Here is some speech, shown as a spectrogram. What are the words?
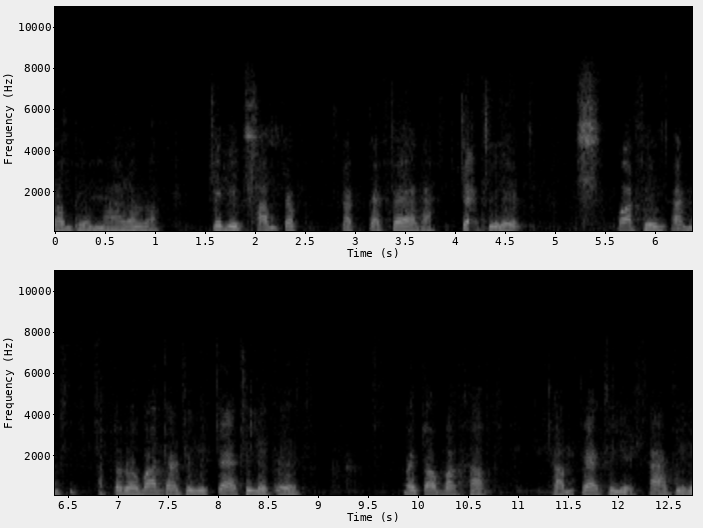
บำเพ็ญมาแล้วก็กิเลสทำจะจะจะแก้นะแก้กิเลสพอถึงขั้นอัตโนมัติแล้วทีนี้แก้กิเลสเองไม่ต้องบังคับทำแก้กิเลสฆ่ากิเล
